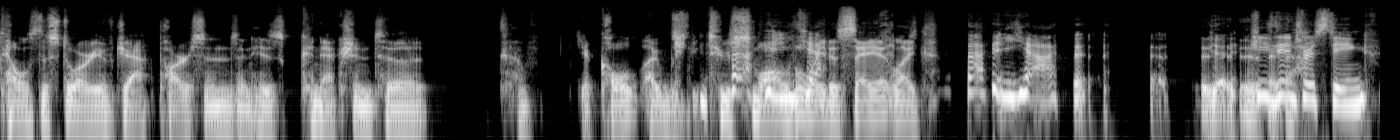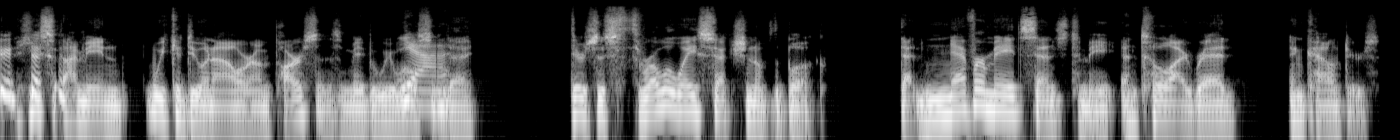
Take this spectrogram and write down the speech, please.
tells the story of Jack Parsons and his connection to, to yeah, cult. I would be too small of a way to say it. Like, yeah. He's interesting. he's, I mean, we could do an hour on Parsons and maybe we will yeah. someday. There's this throwaway section of the book that never made sense to me until I read Encounters.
